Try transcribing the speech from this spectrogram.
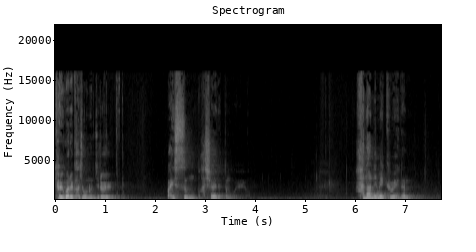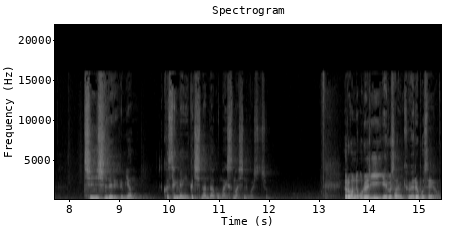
결과를 가져오는지를 말씀하셔야 됐던 거예요. 하나님의 교회는 진실을 잃으면 그 생명이 끝이 난다고 말씀하시는 것이죠. 여러분, 오늘 이 예루살렘 교회를 보세요.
